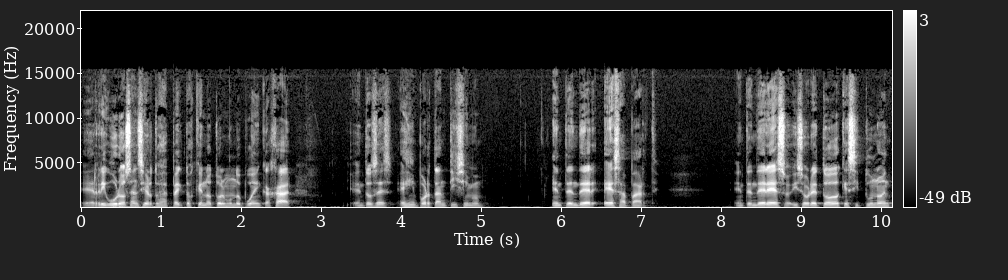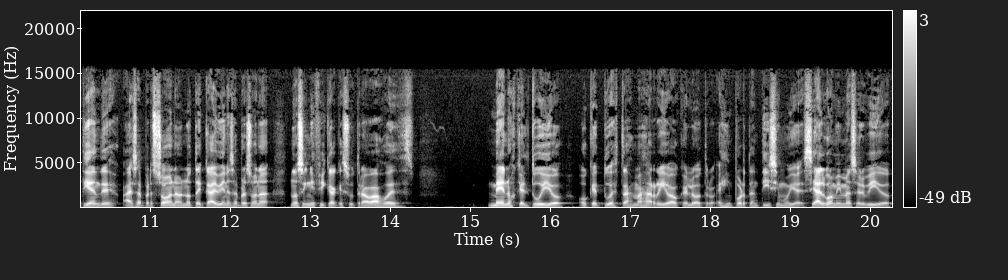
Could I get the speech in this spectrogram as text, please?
eh, rigurosa en ciertos aspectos que no todo el mundo puede encajar. Entonces es importantísimo entender esa parte. Entender eso. Y sobre todo que si tú no entiendes a esa persona o no te cae bien esa persona, no significa que su trabajo es menos que el tuyo o que tú estás más arriba o que el otro. Es importantísimo y si algo a mí me ha servido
